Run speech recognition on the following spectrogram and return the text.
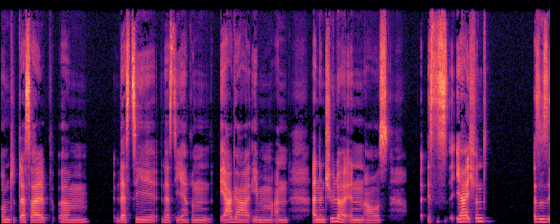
Und deshalb ähm, lässt sie, lässt sie ihren Ärger eben an, an den SchülerInnen aus. Es ist, ja, ich finde, also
